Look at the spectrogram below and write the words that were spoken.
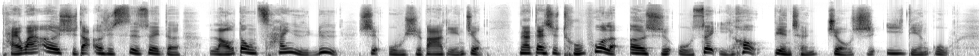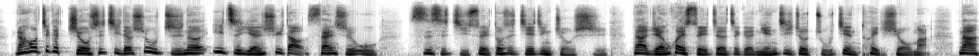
台湾二十到二十四岁的劳动参与率是五十八点九，那但是突破了二十五岁以后变成九十一点五，然后这个九十几的数值呢，一直延续到三十五。四十几岁都是接近九十，那人会随着这个年纪就逐渐退休嘛？那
